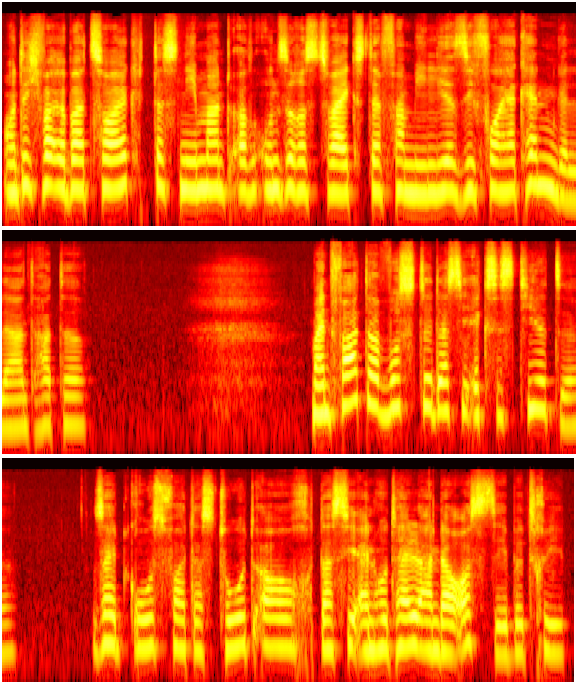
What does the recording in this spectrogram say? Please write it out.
Und ich war überzeugt, dass niemand unseres Zweigs der Familie sie vorher kennengelernt hatte. Mein Vater wusste, dass sie existierte, seit Großvaters Tod auch, dass sie ein Hotel an der Ostsee betrieb.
